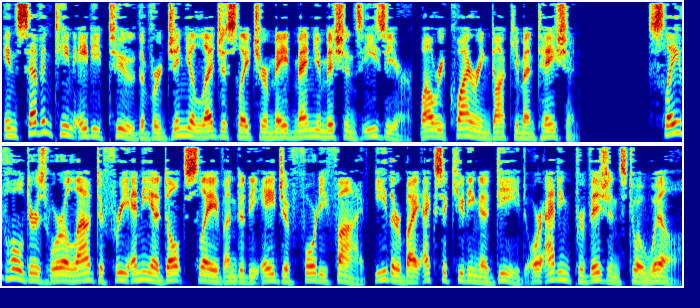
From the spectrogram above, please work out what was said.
In 1782 the Virginia legislature made manumissions easier, while requiring documentation. Slaveholders were allowed to free any adult slave under the age of 45, either by executing a deed or adding provisions to a will.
